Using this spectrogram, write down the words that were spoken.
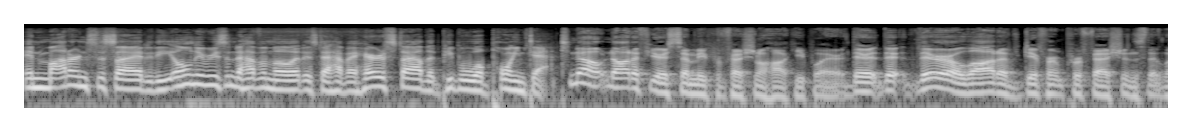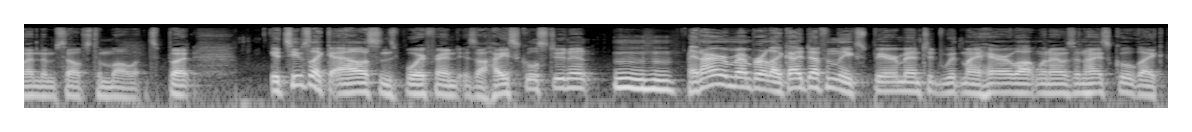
in modern society. The only reason to have a mullet is to have a hairstyle that people will point at. no, not if you're a semi-professional hockey player. There, there there are a lot of different professions that lend themselves to mullets, but. It seems like Allison's boyfriend is a high school student. Mm-hmm. And I remember, like, I definitely experimented with my hair a lot when I was in high school. Like,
